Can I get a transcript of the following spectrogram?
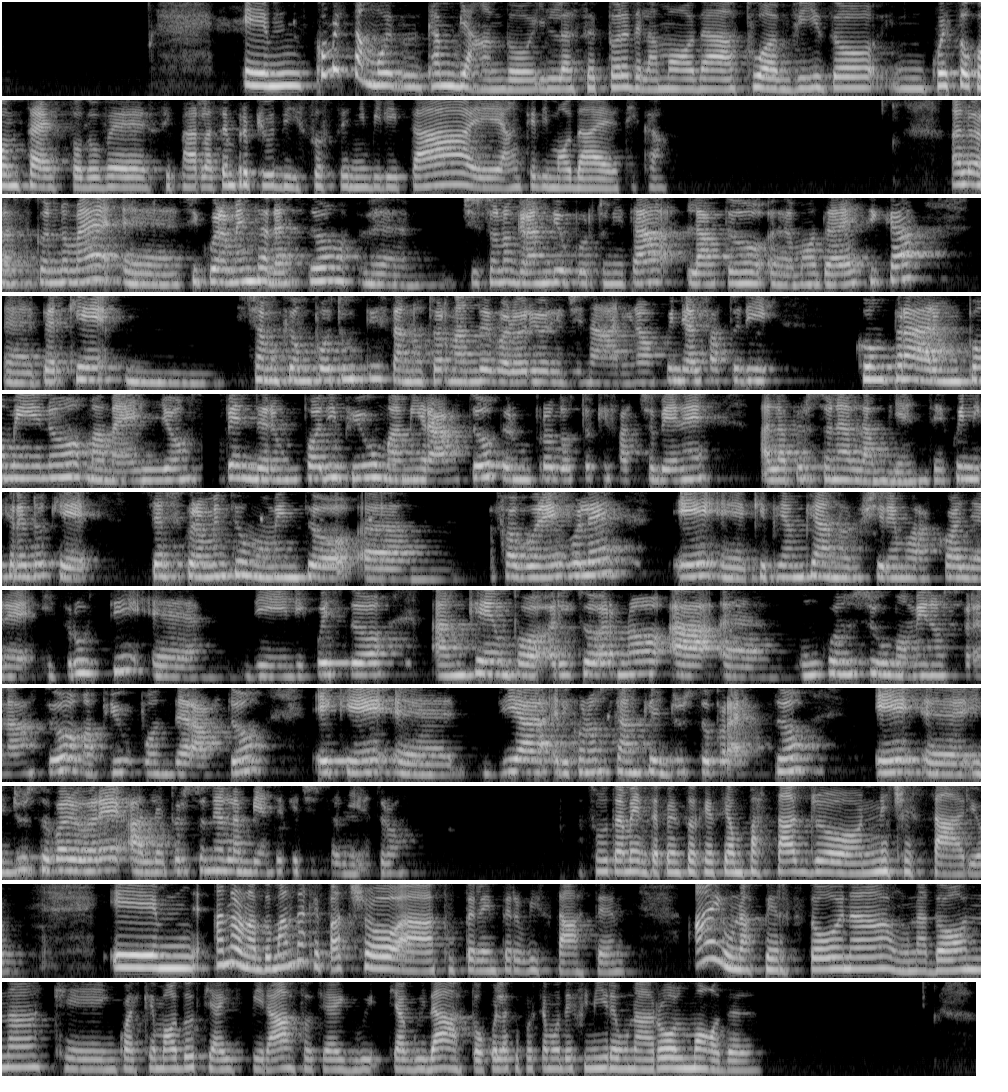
E ehm, come sta cambiando il settore della moda, a tuo avviso, in questo contesto dove si parla sempre più di sostenibilità e anche di moda etica? Allora, secondo me eh, sicuramente adesso eh, ci sono grandi opportunità lato eh, moda etica eh, perché mh, diciamo che un po' tutti stanno tornando ai valori originari, no? quindi al fatto di comprare un po' meno ma meglio, spendere un po' di più ma mirato per un prodotto che faccia bene alla persona e all'ambiente. Quindi credo che sia sicuramente un momento eh, favorevole e eh, che pian piano riusciremo a raccogliere i frutti eh, di, di, questo anche un po' ritorno a eh, un consumo meno sfrenato ma più ponderato e che eh, dia, riconosca anche il giusto prezzo e eh, il giusto valore alle persone e all'ambiente che ci sta dietro. Assolutamente, penso che sia un passaggio necessario. E, ehm, Anna, una domanda che faccio a tutte le intervistate. Hai una persona, una donna che in qualche modo ti ha ispirato, ti ha, ti ha guidato, quella che possiamo definire una role model?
